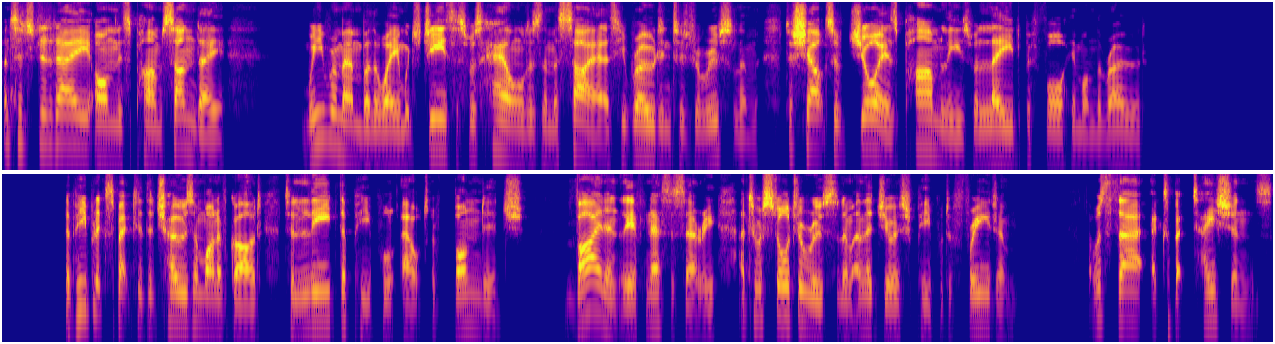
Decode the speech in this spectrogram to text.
And so today, on this Palm Sunday, we remember the way in which Jesus was hailed as the Messiah as he rode into Jerusalem, to shouts of joy as palm leaves were laid before him on the road. The people expected the chosen one of God to lead the people out of bondage, violently if necessary, and to restore Jerusalem and the Jewish people to freedom. That was their expectations.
